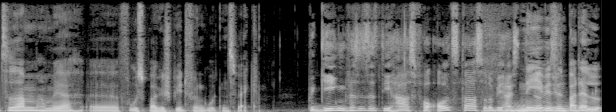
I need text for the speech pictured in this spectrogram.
zusammen haben wir äh, Fußball gespielt für einen guten Zweck. Gegen, was ist es, die HSV Allstars oder wie heißt Nee, wir sind bei der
